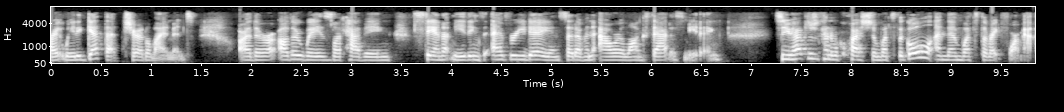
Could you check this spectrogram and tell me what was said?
right way to get that shared alignment? Are there other ways like having stand up meetings every day instead of an hour long status meeting? So you have to just kind of question what's the goal and then what's the right format.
